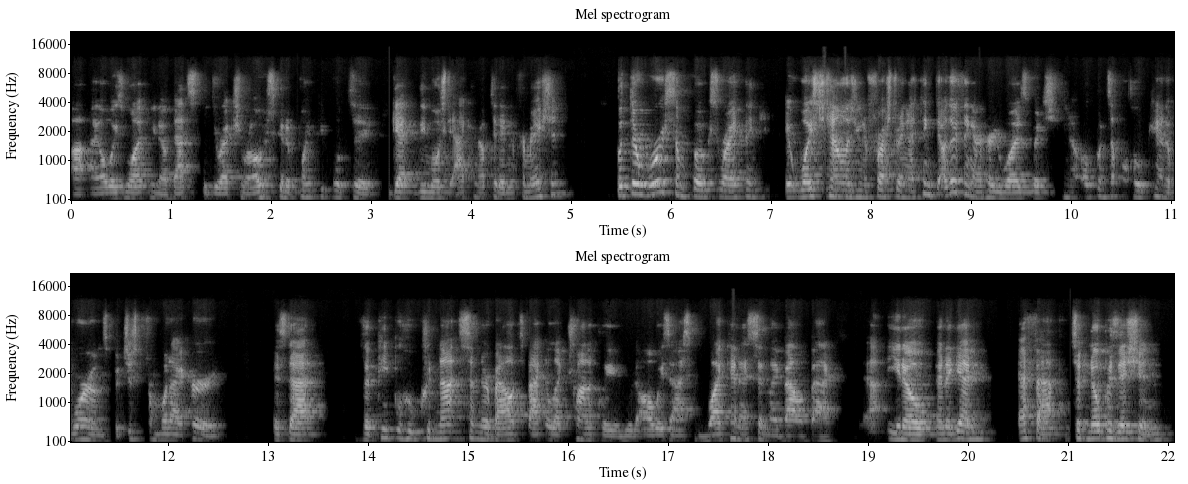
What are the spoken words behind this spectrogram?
Uh, I always want, you know, that's the direction we're always going to point people to get the most accurate, up to date information. But there were some folks where I think it was challenging and frustrating. I think the other thing I heard was, which you know opens up a whole can of worms, but just from what I heard, is that the people who could not send their ballots back electronically would always ask, "Why can't I send my ballot back?" Uh, you know, and again, FVAP took no position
